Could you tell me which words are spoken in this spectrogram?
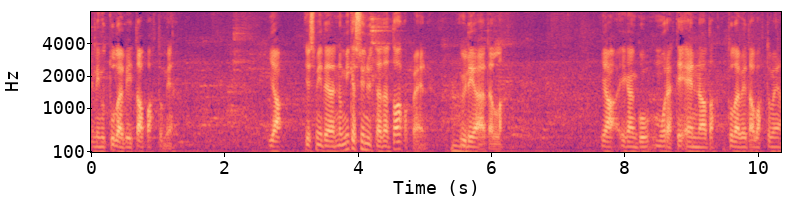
Ja niin kuin tulevia tapahtumia. Ja jos mietitään, no mikä synnyttää tämän tarpeen mm. yliajatella ja ikään kuin murehtii ennalta tulevia tapahtumia.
